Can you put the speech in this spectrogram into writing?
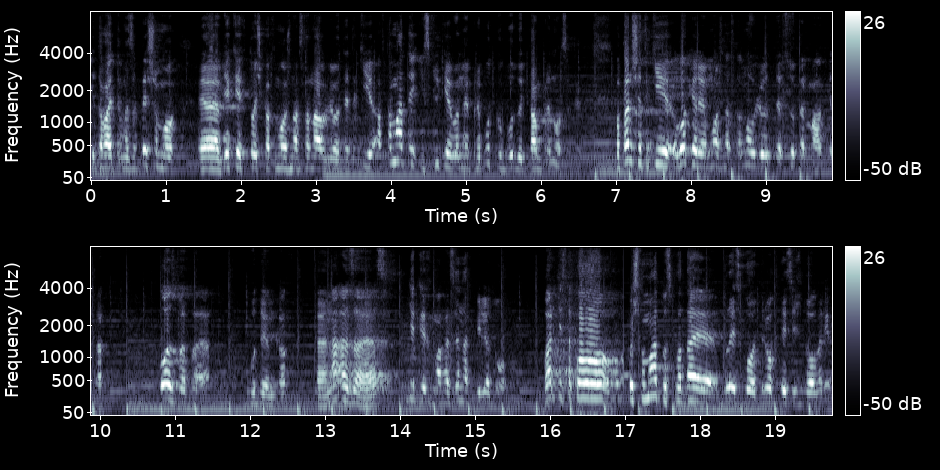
І давайте ми запишемо, е, в яких точках можна встановлювати такі автомати і скільки вони прибутку будуть там приносити. По-перше, такі локери можна встановлювати в супермаркетах, ОСББ, будинках, е, на АЗС, в будь-яких магазинах біля дому. Вартість такого почтомату складає близько 3 тисяч доларів,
